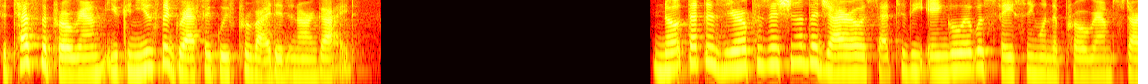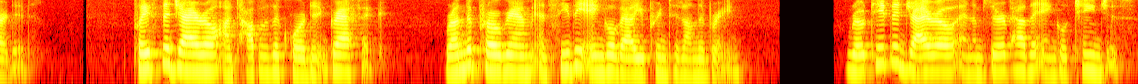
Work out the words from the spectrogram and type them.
To test the program, you can use the graphic we've provided in our guide. Note that the zero position of the gyro is set to the angle it was facing when the program started. Place the gyro on top of the coordinate graphic. Run the program and see the angle value printed on the brain. Rotate the gyro and observe how the angle changes.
